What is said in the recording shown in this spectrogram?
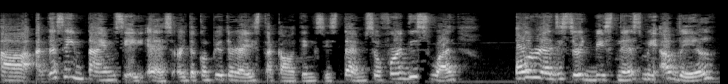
uh, at the same time CAS or the computerized accounting system. So for this one, all registered business may avail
